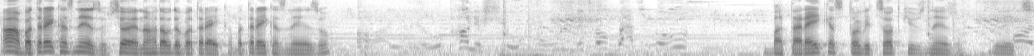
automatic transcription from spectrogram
А, батарейка знизу. Все, я нагадав, де батарейка. Батарейка знизу. Батарейка 100% знизу. Дивіться.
